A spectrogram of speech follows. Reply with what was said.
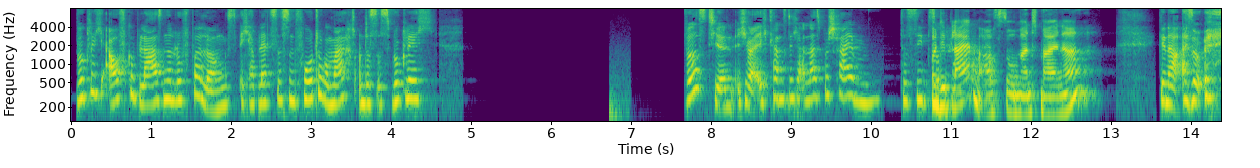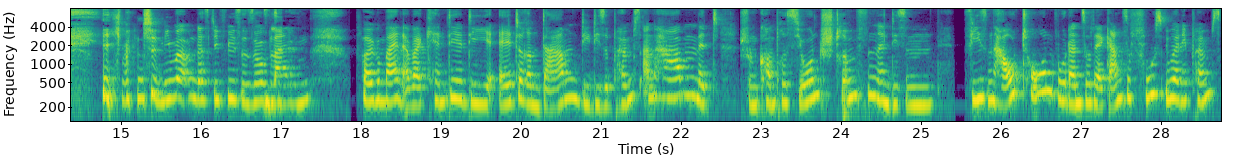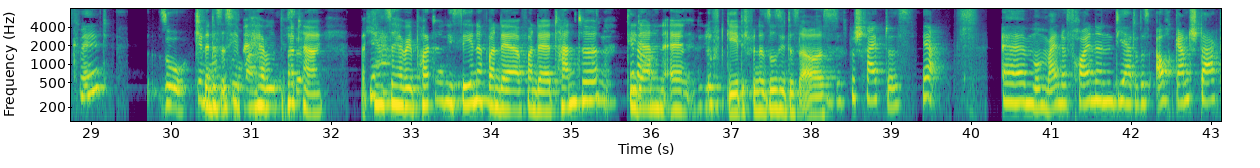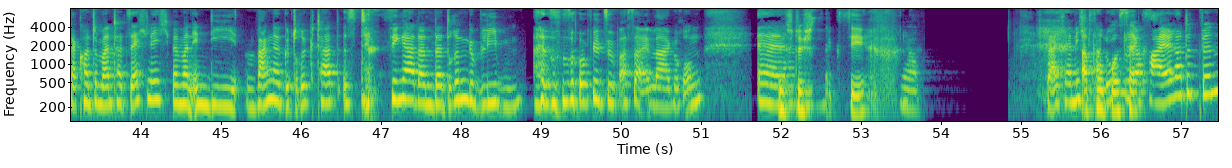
wirklich aufgeblasene Luftballons. Ich habe letztens ein Foto gemacht und das ist wirklich Würstchen. Ich, ich kann es nicht anders beschreiben. Das sieht so Und die bleiben auch so manchmal, ne? Genau, also ich wünsche niemandem, dass die Füße so bleiben. Voll gemein, aber kennt ihr die älteren Damen, die diese Pumps anhaben mit schon Kompressionsstrümpfen in diesem fiesen Hautton, wo dann so der ganze Fuß über die Pumps quillt? So. Ich genau finde, das ist so wie bei Harry Potter. Ja. Kennst du Harry Potter, die Szene von der, von der Tante, die genau. dann äh, in die Luft geht? Ich finde, so sieht es aus. Das beschreibt es, ja. Ähm, und meine Freundin, die hatte das auch ganz stark. Da konnte man tatsächlich, wenn man in die Wange gedrückt hat, ist der Finger dann da drin geblieben. Also so viel zu Wassereinlagerung. Ähm, Richtig sexy. Ja. Da ich ja nicht Apropos verlobt oder verheiratet bin,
